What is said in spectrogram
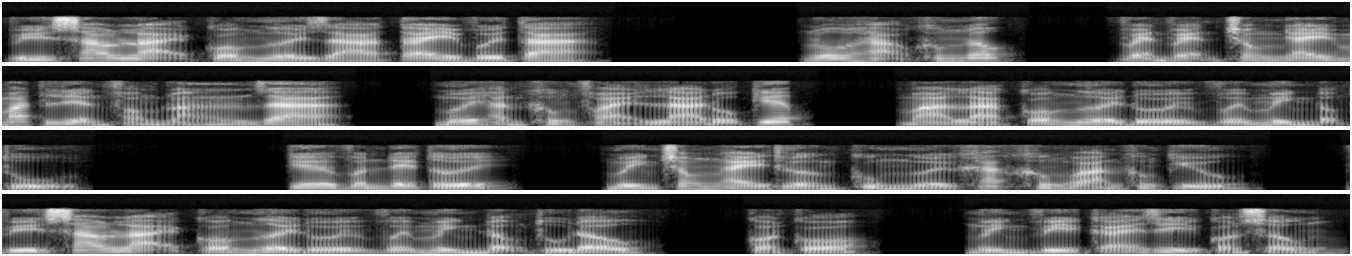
Vì sao lại có người ra tay với ta? Nô hạo không đốc, vẹn vẹn trong nháy mắt liền phỏng đoán ra, mới hẳn không phải là độ kiếp, mà là có người đối với mình động thủ. Kia vấn đề tới, mình trong ngày thường cùng người khác không oán không cừu, vì sao lại có người đối với mình động thủ đâu? Còn có, mình vì cái gì còn sống?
